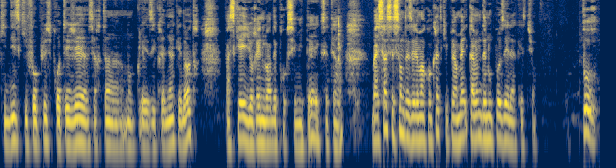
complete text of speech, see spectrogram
qui disent qu'il faut plus protéger certains, donc les Ukrainiens que d'autres, parce qu'il y aurait une loi de proximité, etc. Ben ça, ce sont des éléments concrets qui permettent quand même de nous poser la question pour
